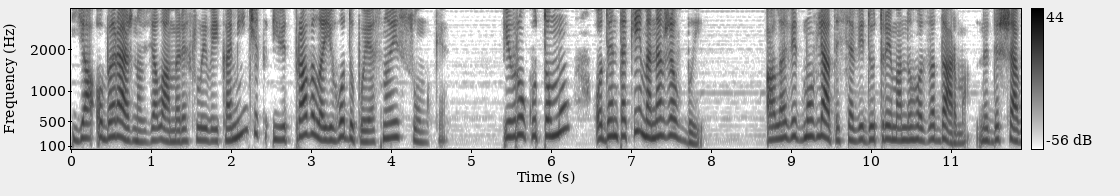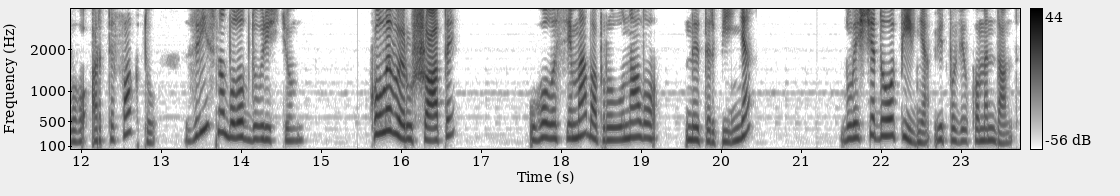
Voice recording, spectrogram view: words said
Я обережно взяла мерехтливий камінчик і відправила його до поясної сумки. Півроку тому один такий мене вже вбив. Але відмовлятися від отриманого задарма недешевого артефакту, звісно, було б дурістю. Коли вирушати? У голосі меба пролунало нетерпіння. Ближче до опівдня, відповів комендант.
